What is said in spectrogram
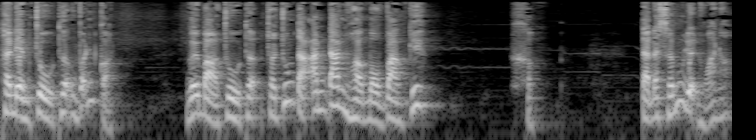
Thời điểm chủ thượng vẫn còn. Người bảo chủ thượng cho chúng ta ăn đan hoàng màu vàng kia. Không. Ta đã sớm luyện hóa nó.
